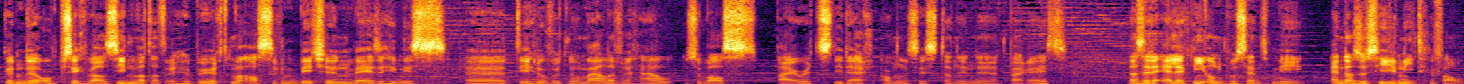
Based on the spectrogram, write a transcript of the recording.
kun je op zich wel zien wat dat er gebeurt, maar als er een beetje een wijziging is eh, tegenover het normale verhaal, zoals Pirates, die daar anders is dan in eh, Parijs, dan zit je eigenlijk niet 100% mee. En dat is dus hier niet het geval.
